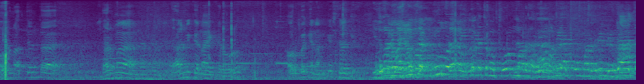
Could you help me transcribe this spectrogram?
ಅವ್ರನ್ನ ಅತ್ಯಂತ ಧರ್ಮ ಧಾರ್ಮಿಕ ನಾಯಕರವರು ಅವ್ರ ಬಗ್ಗೆ ನಮಗೆ ಶ್ರದ್ಧೆ. ತಮಗೆ ಫೋನ್ ಮಾಡಿದಾಗ ನಮ್ಗೆ ಯಾಕೆ ಫೋನ್ ಮಾಡಿದ್ರಿ? ಲಿಂಗಾಯತ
